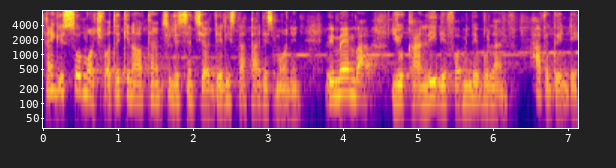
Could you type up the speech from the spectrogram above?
Thank you so much for taking our time to listen to your daily starter this morning. Remember, you can lead a formidable life. Have a great day.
